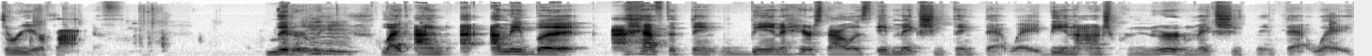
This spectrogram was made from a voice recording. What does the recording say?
3 or 5. Literally. hmm Like I- I mean, but I have to think being a hairstylist, it makes you think that way. Being an entrepreneur makes you think that way.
